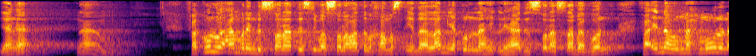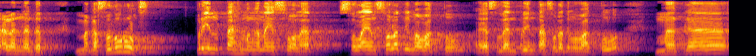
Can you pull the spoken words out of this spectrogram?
Ya enggak? Naam. Fakulu amrin bis salati siwa salawatil khams idza lam yakun li hadhihi shalah sababun fa innahu mahmulun 'ala nadab. Maka seluruh perintah mengenai salat selain salat lima waktu, eh, selain perintah salat lima waktu, maka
